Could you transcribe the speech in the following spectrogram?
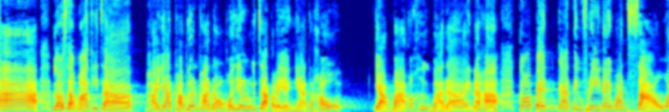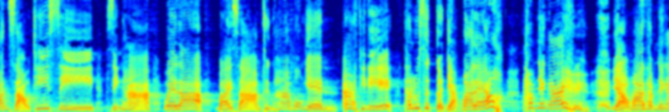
อ่าเราสามารถที่จะพาญาติพาเพื่อนพาน้องคนที่เรารู้จักอะไรอย่างเงี้ย ถ้าเขา อยากมาก็คือมาได้นะคะ ก็เป็นการติวฟรีในวันเสาร์วันเสาร์ที่ 4 สิงหาเวลาบ่าย3ถึง5โมงเย็นอะทีนี้ถ้ารู้สึกเกิดอยากมาแล้วทำยังไง อยากมาทำยังไง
